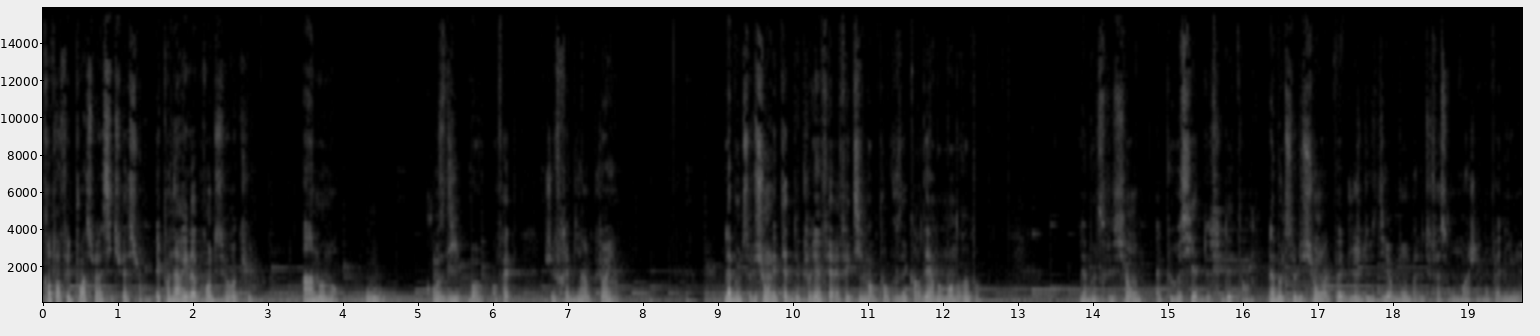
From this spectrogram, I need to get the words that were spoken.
Quand on fait le point sur la situation et qu'on arrive à prendre ce recul à un moment où qu'on se dit, waouh, en fait, je ferai bien plus rien. La bonne solution, elle est peut-être de plus rien faire, effectivement, pour vous accorder un moment de repos. La bonne solution, elle peut aussi être de se détendre. La bonne solution, elle peut être juste de se dire bon, bah, de toute façon, moi j'ai mon planning,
